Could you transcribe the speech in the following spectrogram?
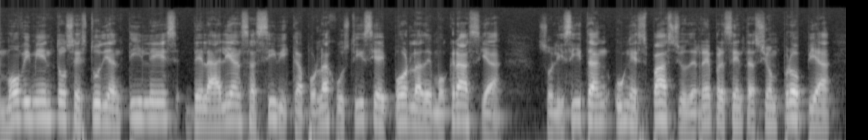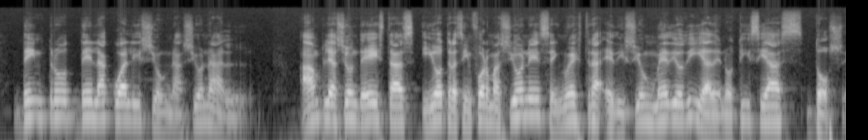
Movimientos estudiantiles de la Alianza Cívica por la Justicia y por la Democracia solicitan un espacio de representación propia dentro de la coalición nacional. Ampliación de estas y otras informaciones en nuestra edición mediodía de Noticias 12.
